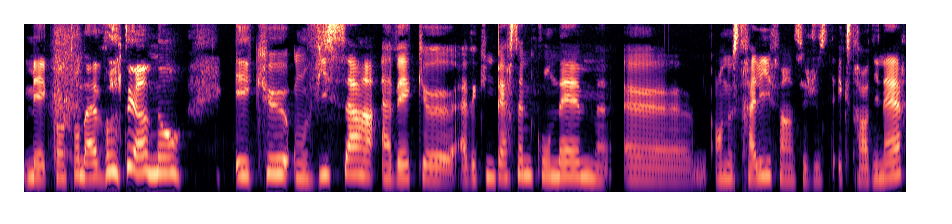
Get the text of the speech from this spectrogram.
mais quand on a 21 ans et que on vit ça avec, euh, avec une personne qu'on aime euh, en Australie, c'est juste extraordinaire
